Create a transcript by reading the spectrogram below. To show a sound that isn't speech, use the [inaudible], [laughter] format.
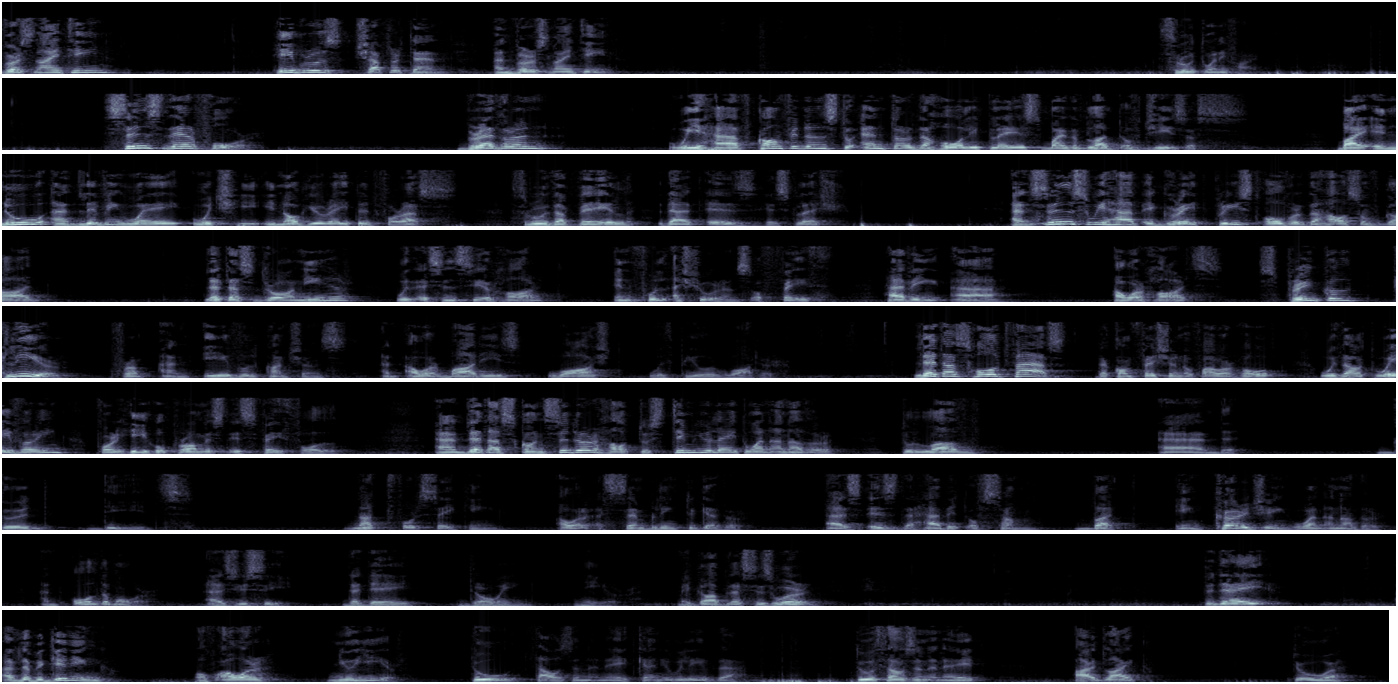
Verse 19. Hebrews chapter 10 and verse 19. Through 25. Since therefore, brethren, we have confidence to enter the holy place by the blood of Jesus, by a new and living way which he inaugurated for us through the veil that is his flesh. And since we have a great priest over the house of God, let us draw near with a sincere heart in full assurance of faith, having uh, our hearts sprinkled clear from an evil conscience and our bodies washed with pure water. Let us hold fast the confession of our hope without wavering, for he who promised is faithful. And let us consider how to stimulate one another to love and good deeds, not forsaking our assembling together, as is the habit of some, but encouraging one another, and all the more as you see the day drawing near. May God bless His word. Today, at the beginning of our new year, 2008, can you believe that? 2008, I'd like to uh,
